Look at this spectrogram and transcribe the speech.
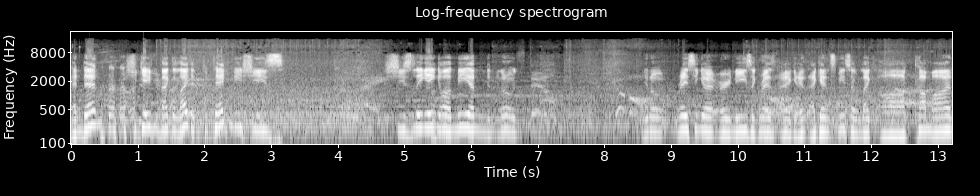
And then she gave me back the light, and to take me, she's she's leaning on me and you know you know raising her, her knees against against me. So I'm like, oh come on,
